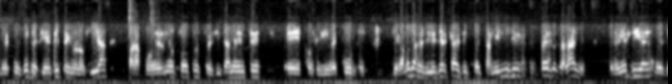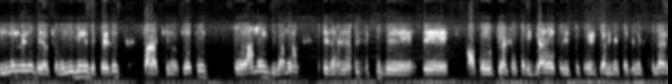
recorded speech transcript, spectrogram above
recursos de ciencia y tecnología para poder nosotros precisamente eh, conseguir recursos. Llegamos a recibir cerca de 50 mil millones de pesos al año, pero hoy en día recibimos menos de 8 mil millones de pesos para que nosotros podamos, digamos, desarrollar proyectos de, de acueducto y alcantarillado, proyectos, por de alimentación escolar,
